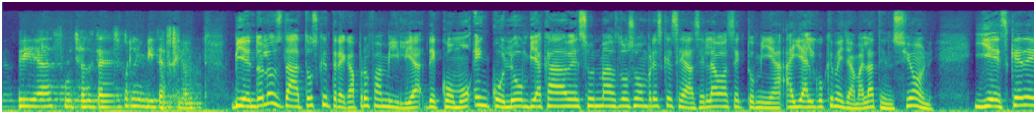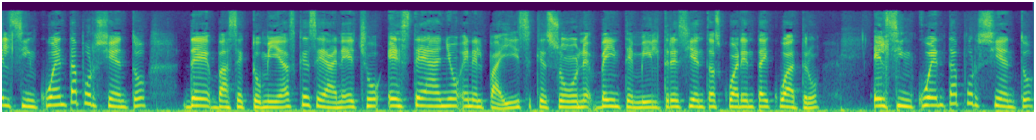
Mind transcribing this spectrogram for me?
Buenos días, muchas gracias por la invitación. Viendo los datos que entrega Profamilia de cómo en Colombia cada vez son más los hombres que se hacen la vasectomía, hay algo que me llama la atención. Y es que del 50% de vasectomías que se han hecho este año en el país, que son 20.344, el 50%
